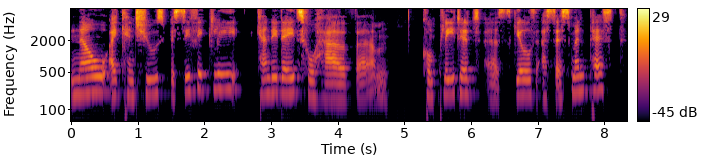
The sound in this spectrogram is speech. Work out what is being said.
now i can choose specifically candidates who have um, completed a skills assessment test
